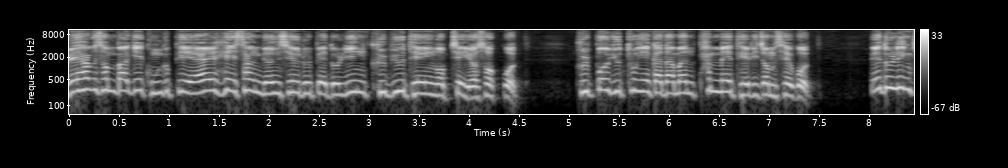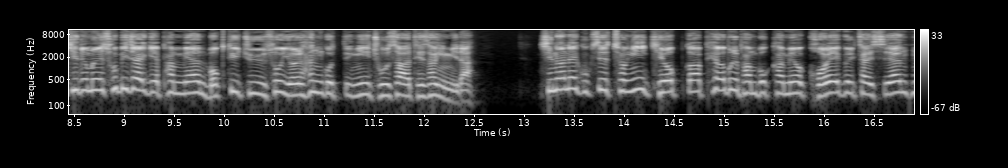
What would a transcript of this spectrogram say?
외항 선박에 공급해야 할 해상 면세율을 빼돌린 급유 대행 업체 6곳, 불법 유통에 가담한 판매 대리점 3곳, 빼돌린 기름을 소비자에게 판매한 먹튀 주유소 11곳 등이 조사 대상입니다. 지난해 국세청이 기업과 폐업을 반복하며 거액을 탈세한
